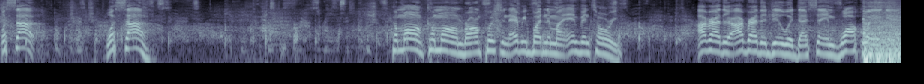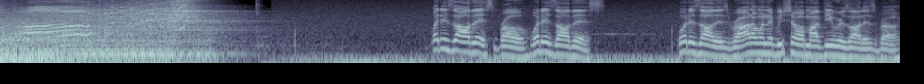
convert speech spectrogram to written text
What's up? What's up? Come on, come on, bro. I'm pushing every button in my inventory. I'd rather I'd rather deal with that same walkway again. Ah! What is all this, bro? What is all this? What is all this, bro? I don't want to be showing my viewers all this, bro.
